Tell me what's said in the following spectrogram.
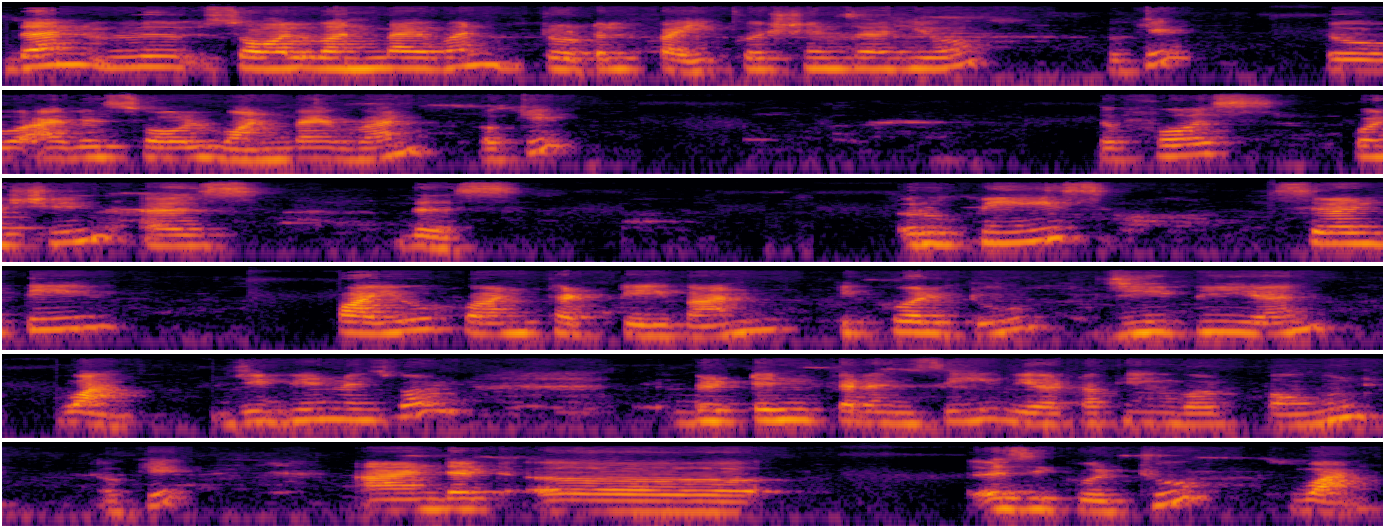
Then we will solve one by one. Total five questions are here okay? So i will solve one by one okay? The first question is this. Rupees 75.31 equal to gbn 1 gbn means what? Britain currency we are talking about pound okay and that uh, is equal to 1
